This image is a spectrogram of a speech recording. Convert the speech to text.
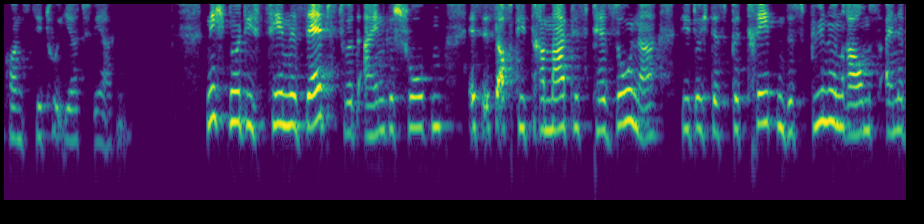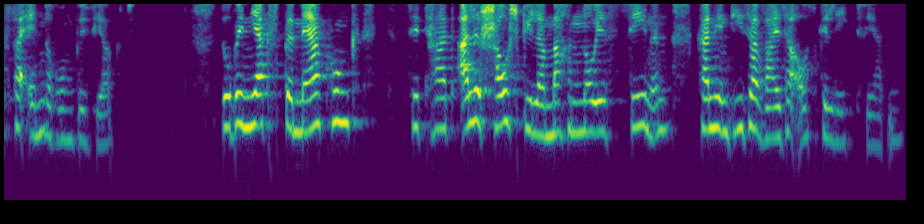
konstituiert werden. Nicht nur die Szene selbst wird eingeschoben, es ist auch die Dramatis Persona, die durch das Betreten des Bühnenraums eine Veränderung bewirkt. Daubignacs Bemerkung, Zitat, alle Schauspieler machen neue Szenen, kann in dieser Weise ausgelegt werden.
